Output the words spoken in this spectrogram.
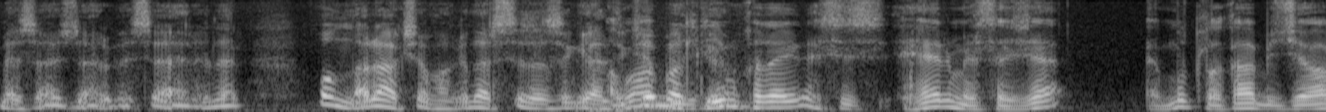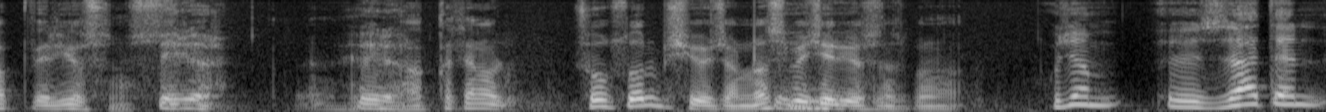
mesajlar vesaireler. Onları akşama kadar sırası geldikçe Ama bildiğim kadarıyla siz her mesaja e, mutlaka bir cevap veriyorsunuz. Veriyorum. Veriyorum. Hakikaten o çok zor bir şey hocam. Nasıl beceriyorsunuz bunu? Hocam e, zaten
